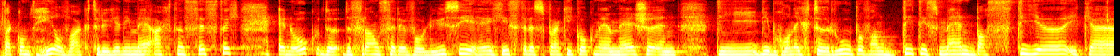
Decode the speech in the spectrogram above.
dat komt heel vaak terug, in mei 68. En ook de, de Franse revolutie. Hè. Gisteren sprak ik ook met een meisje en die, die begon echt te roepen van dit is mijn Bastille. Ik, uh,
